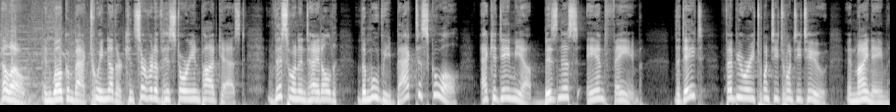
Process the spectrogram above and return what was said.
Hello, and welcome back to another conservative historian podcast. This one entitled The Movie Back to School Academia, Business, and Fame. The date? February 2022, and my name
